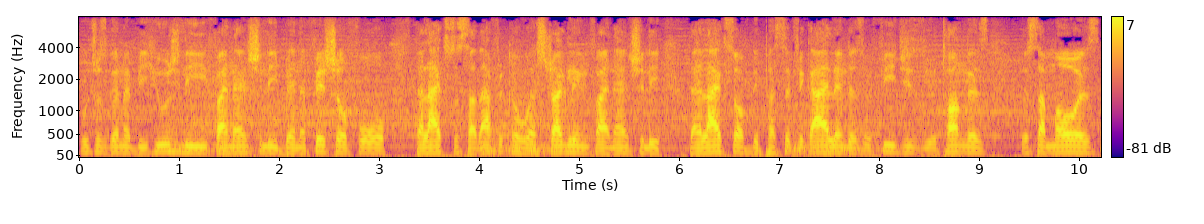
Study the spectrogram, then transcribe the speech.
which was going to be hugely financially beneficial for the likes of South Africa who are struggling financially, the likes of the Pacific Islanders, the Fijis, the Tongas, the Samoas,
